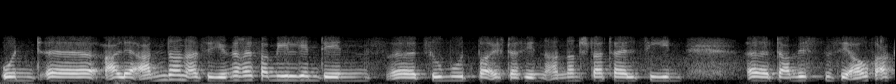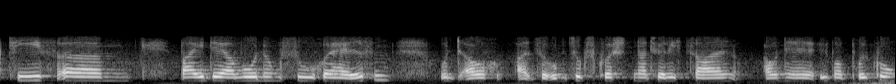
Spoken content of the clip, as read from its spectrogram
Und äh, alle anderen, also jüngere Familien, denen es äh, zumutbar ist, dass sie in einen anderen Stadtteil ziehen, äh, da müssten sie auch aktiv ähm, bei der Wohnungssuche helfen und auch also Umzugskosten natürlich zahlen, auch eine Überbrückung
